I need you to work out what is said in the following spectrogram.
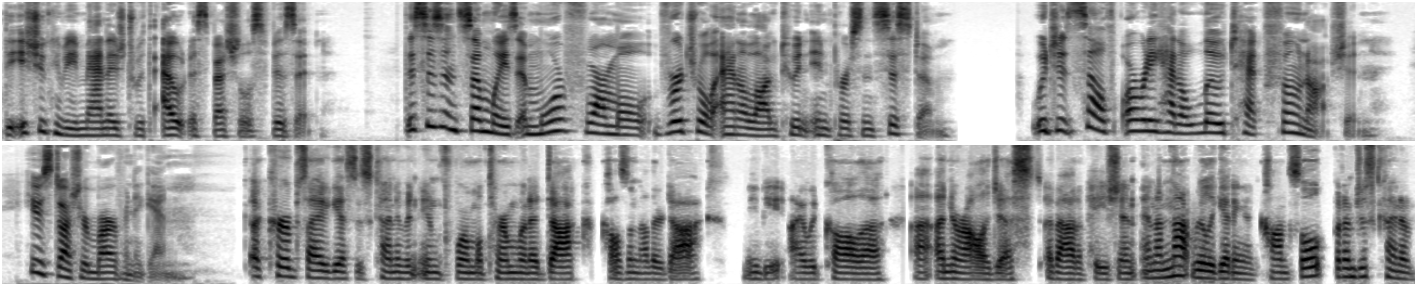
the issue can be managed without a specialist visit. This is in some ways a more formal, virtual analog to an in person system, which itself already had a low tech phone option. Here's Dr. Marvin again. A curbside, I guess, is kind of an informal term when a doc calls another doc. Maybe I would call a, a neurologist about a patient, and I'm not really getting a consult, but I'm just kind of,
